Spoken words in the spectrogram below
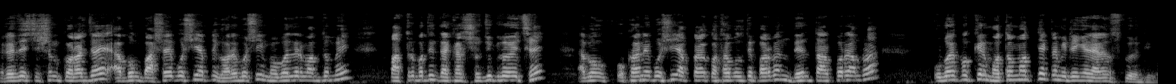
রেজিস্ট্রেশন করা যায় এবং বাসায় বসে আপনি ঘরে বসেই মোবাইলের মাধ্যমে পাত্রপাতি দেখার সুযোগ রয়েছে এবং ওখানে বসেই আপনারা কথা বলতে পারবেন দেন তারপরে আমরা উভয় পক্ষের মতামত নিয়ে একটা মিটিং এর অ্যারেঞ্জ করে দিব।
